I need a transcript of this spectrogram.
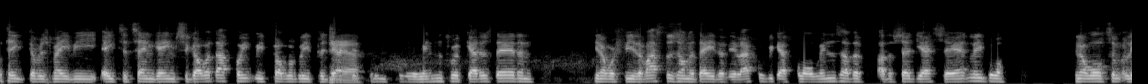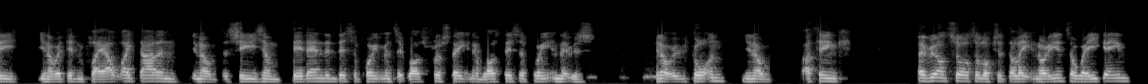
I think there was maybe eight to ten games to go at that point. We probably projected three, four wins would get us there. And you know, if you'd have asked us on the day that they left, would we get four wins? I'd have, I'd have said yes, certainly. But you know, ultimately, you know, it didn't play out like that. And, you know, the season did end in disappointment. It was frustrating. It was disappointing. It was, you know, it was gutting. You know, I think everyone sort of looks at the Leyton Orient away game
